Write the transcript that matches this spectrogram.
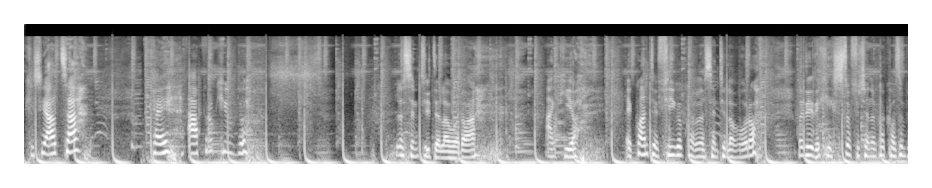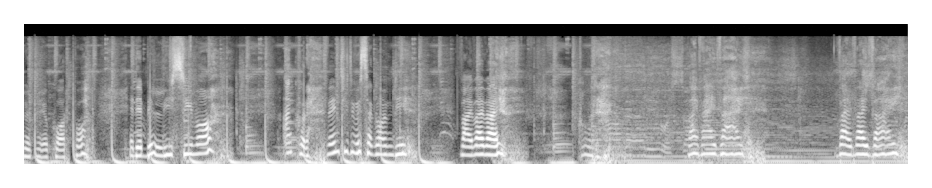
che si alza, ok? Apro, chiudo. Lo sentite il lavoro, eh? Anch'io. E quanto è figo quando lo senti il lavoro? Vuol dire che sto facendo qualcosa per il mio corpo ed è bellissimo. Ancora 22 secondi. Vai, vai, vai. Ancora. Vai, vai, vai. Vai, vai, vai.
